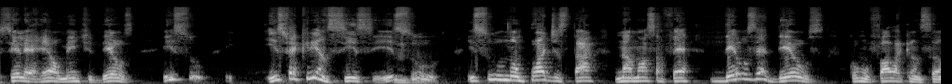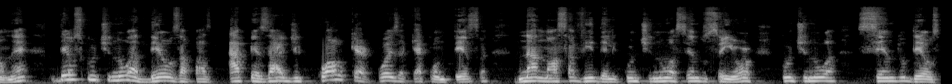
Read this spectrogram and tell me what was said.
se ele é realmente Deus, isso, isso é criancice, isso, isso não pode estar na nossa fé. Deus é Deus, como fala a canção, né? Deus continua Deus apesar de qualquer coisa que aconteça na nossa vida. Ele continua sendo o Senhor, continua sendo Deus.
